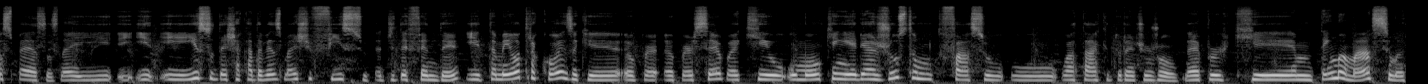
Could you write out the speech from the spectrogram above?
suas peças, né? E, e, e, isso deixa cada vez mais difícil de defender. E também outra coisa que eu, eu percebo é que o, o Monken, ele ajusta muito fácil o, o, ataque durante o jogo, né? Porque tem uma máxima,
